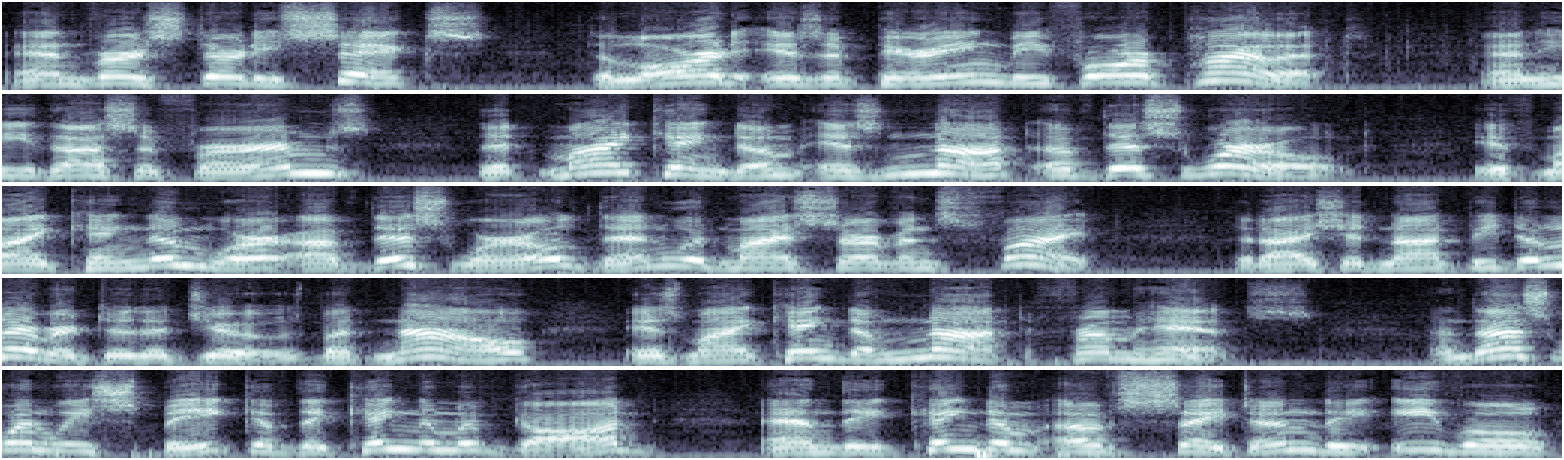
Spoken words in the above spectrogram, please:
and verse 36, the Lord is appearing before Pilate, and he thus affirms that my kingdom is not of this world. If my kingdom were of this world, then would my servants fight, that I should not be delivered to the Jews. But now is my kingdom not from hence. And thus, when we speak of the kingdom of God and the kingdom of Satan, the evil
